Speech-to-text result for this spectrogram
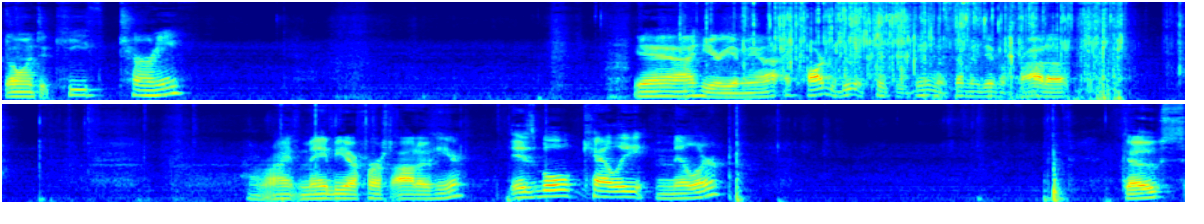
Going to Keith Turney. Yeah, I hear you, man. It's hard to do a pitcher team with so many different products. All right, maybe our first auto here. Isbel, Kelly, Miller. Ghosts,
